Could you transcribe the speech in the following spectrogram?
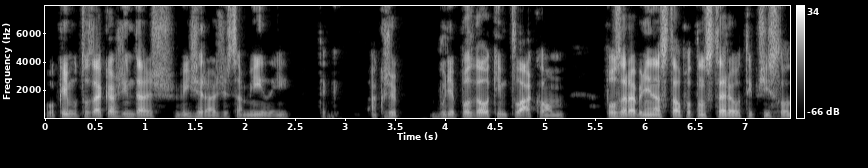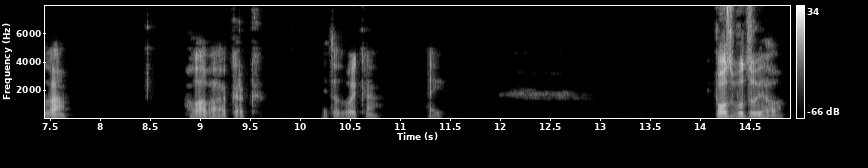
Keď mu to za každým dáš vyžrať, že sa míli, tak akože bude pod veľkým tlakom pozor, aby nenastal potom stereotyp číslo 2. Hlava a krk. Je to dvojka? Hej. Pozbudzuj ho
